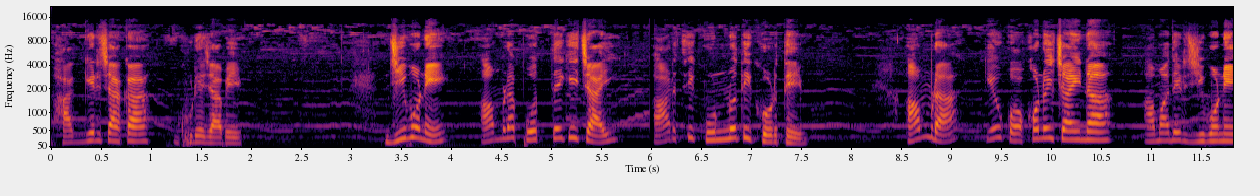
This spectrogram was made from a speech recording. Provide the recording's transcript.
ভাগ্যের চাকা ঘুরে যাবে। জীবনে আমরা প্রত্যেকেই চাই আর্থিক উন্নতি করতে আমরা কেউ কখনোই চাই না আমাদের জীবনে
